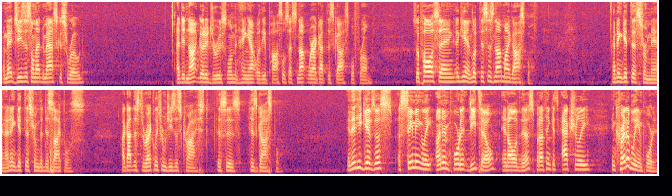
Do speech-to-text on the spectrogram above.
I met Jesus on that Damascus road. I did not go to Jerusalem and hang out with the apostles. That's not where I got this gospel from. So Paul is saying, again, look, this is not my gospel. I didn't get this from men, I didn't get this from the disciples. I got this directly from Jesus Christ. This is his gospel. And then he gives us a seemingly unimportant detail in all of this, but I think it's actually incredibly important.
